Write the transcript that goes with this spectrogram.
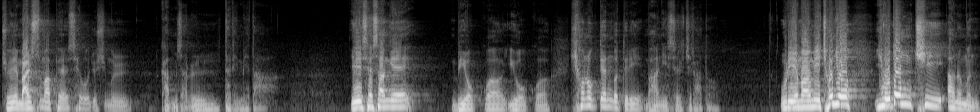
주의 말씀 앞에 세워주심을 감사를 드립니다. 이 세상에 미혹과 유혹과 현혹된 것들이 많이 있을지라도 우리의 마음이 전혀 요동치 않음은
